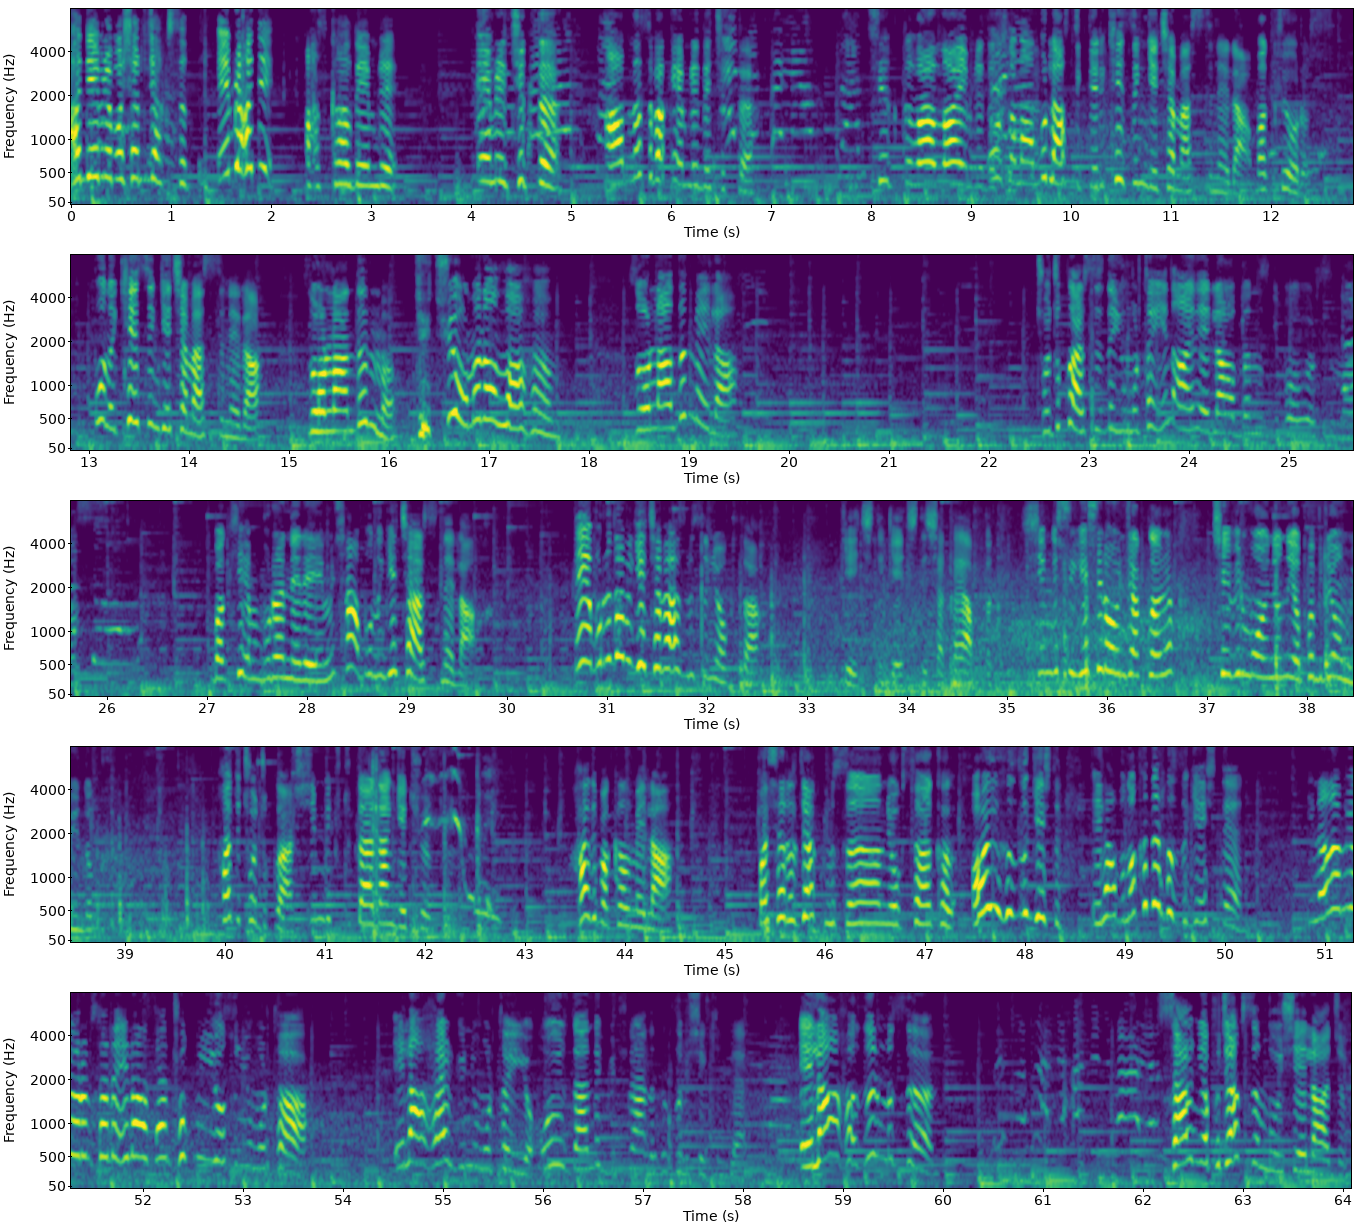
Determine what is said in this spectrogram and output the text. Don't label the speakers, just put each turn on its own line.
Hadi Emre başaracaksın. Emre hadi. Az kaldı Emre. Emre çıktı. Ablası bak Emre de çıktı. Çıktı vallahi Emre de. O zaman bu lastikleri kesin geçemezsin Ela. Bakıyoruz. Bunu kesin geçemezsin Ela. Zorlandın mı? Geçiyor aman Allah'ım. Zorlandın mı Ela? Çocuklar siz de yumurta yiyin aynı Ela ablanız gibi olursunuz. Bakayım bura nereymiş? Ha bunu geçersin Ela. Geçemez misin yoksa? Geçti geçti şaka yaptık. Şimdi şu yeşil oyuncakları çevirme oyununu yapabiliyor muyduk? Hadi çocuklar şimdi kütüklerden geçiyorsunuz. Hadi bakalım Ela. Başarılacak mısın yoksa kal... Ay hızlı geçtin. Ela bu ne kadar hızlı geçtin. İnanamıyorum sana Ela sen çok mu yiyorsun yumurta? Ela her gün yumurta yiyor. O yüzden de güçlendi hızlı bir şekilde. Ela hazır mısın? Yapacaksın bu işi Ela'cığım.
